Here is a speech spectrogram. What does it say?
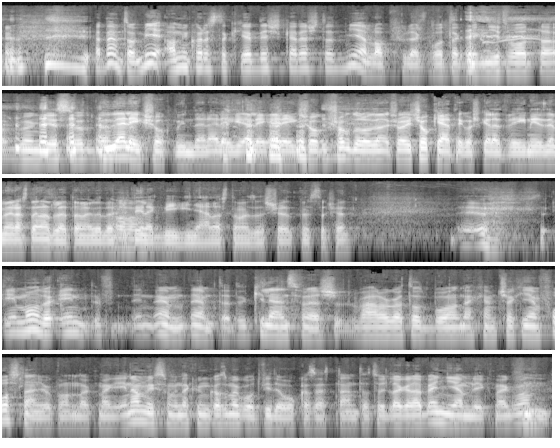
hát nem tudom, milyen, amikor ezt a kérdést kerested, milyen lapfülek voltak még nyitva volt a böngésződben? Elég sok minden, elég, elég, elég sok, sok dolog, sok, sok játékos kellett végignézni, mert aztán az lett a megoldás, hogy tényleg végignyálasztam az összeset. Én mondok, én, én nem, nem, tehát 90-es válogatottból nekem csak ilyen foszlányok vannak meg. Én emlékszem, hogy nekünk az meg volt videókazettán, tehát hogy legalább ennyi emlék megvan. Hmm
